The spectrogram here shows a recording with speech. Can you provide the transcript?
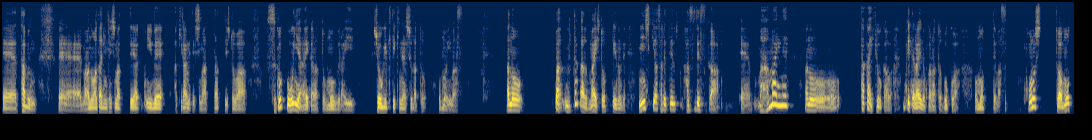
えー多分、えー目の当たりにしてしまって、夢諦めてしまったっていう人は、すごく多いんじゃないかなと思うぐらい、衝撃的な人だと思います。あの、まあ、歌が上手い人っていうので認識はされてるはずですが、えーまあ、あんまりね、あの高い評価は受けてないのかなと僕は思ってます。この人はもっ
